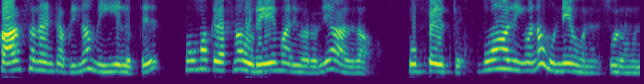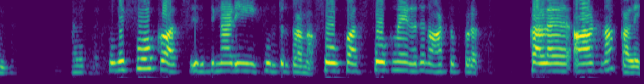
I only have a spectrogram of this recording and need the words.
கான்சனன்ட் அப்படின்னா மெய் எழுத்து. ஹோமோகிராஃப்னா ஒரே மாதிரி வரும் இல்லையா? அதுதான். ஒப்பெழுத்து மோனோலிங்கன்னா ஒன்னே ஒன்று ஒரு மொழி. ஓகே ஃபோக் ஆர்ட்ஸ் இது பின்னாடி கொடுத்துருக்காங்க. ஃபோக் ஆர்ட்ஸ் ஃபோக்னா என்னது? நாட்டுப்புற. கலை ஆர்ட்னா கலை.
